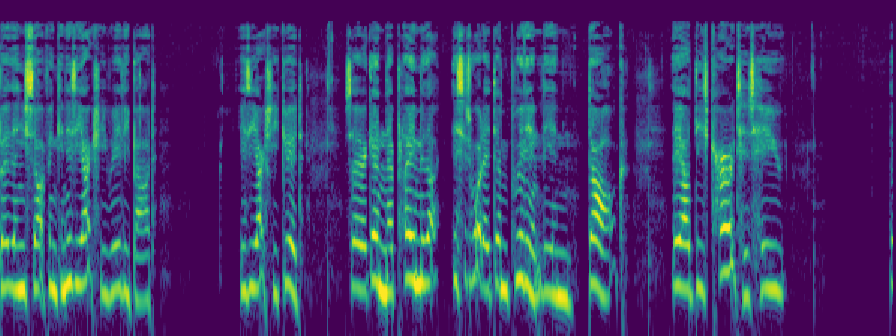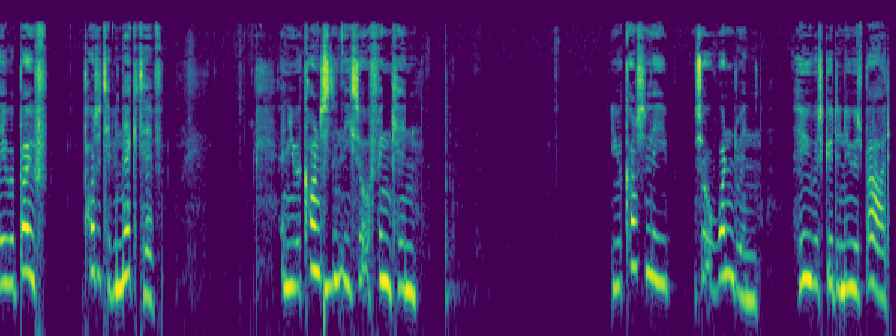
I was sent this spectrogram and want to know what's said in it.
but then you start thinking, is he actually really bad? Is he actually good? So again, they're playing with that. This is what they've done brilliantly in Dark. They are these characters who they were both positive and negative. And you were constantly sort of thinking, you were constantly sort of wondering who was good and who was bad.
